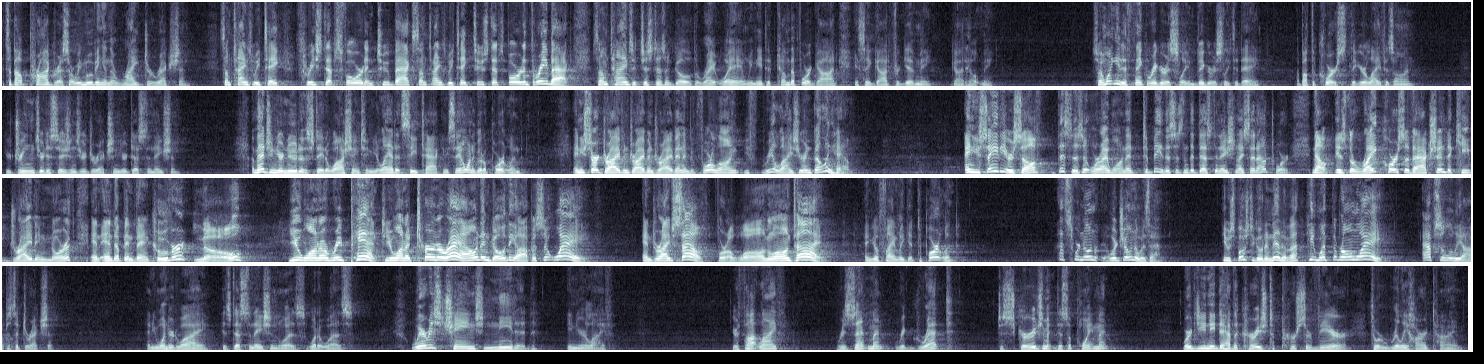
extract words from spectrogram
It's about progress. Are we moving in the right direction? Sometimes we take three steps forward and two back. Sometimes we take two steps forward and three back. Sometimes it just doesn't go the right way, and we need to come before God and say, God, forgive me. God, help me. So I want you to think rigorously and vigorously today about the course that your life is on your dreams, your decisions, your direction, your destination. Imagine you're new to the state of Washington. You land at SeaTac and you say, I want to go to Portland. And you start driving, driving, driving, and before long, you realize you're in Bellingham. And you say to yourself, this isn't where I wanted to be. This isn't the destination I set out toward. Now, is the right course of action to keep driving north and end up in Vancouver? No you want to repent. You want to turn around and go the opposite way and drive south for a long, long time. And you'll finally get to Portland. That's where, where Jonah was at. He was supposed to go to Nineveh, he went the wrong way, absolutely opposite direction. And he wondered why his destination was what it was. Where is change needed in your life? Your thought life? Resentment, regret, discouragement, disappointment? Where do you need to have the courage to persevere through a really hard time?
